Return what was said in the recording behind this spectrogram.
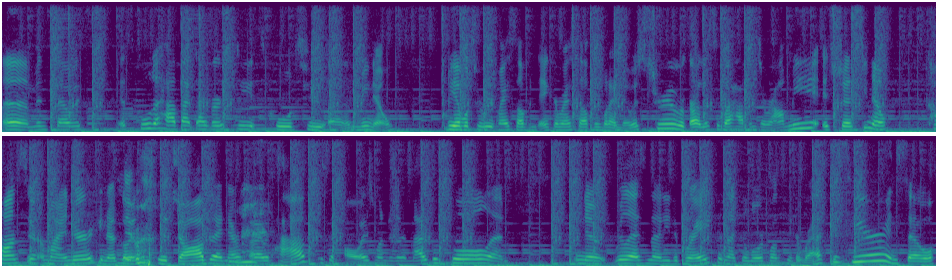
Um, and so it's it's cool to have that diversity. It's cool to um, you know be able to root myself and anchor myself in what I know is true, regardless of what happens around me. It's just you know constant reminder. You know, going Yeah. into a job that I never thought I would have because I've always wanted to go to medical school and you know realizing that I need a break and like the Lord wants me to rest this year. And so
